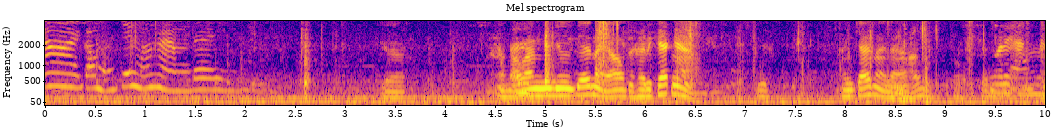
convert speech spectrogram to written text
ơi con mượn chén mỡ hành đi. Dạ. Anh Hậu ăn dư cái này không? hơi bị khác nha. Ăn trái này nè. Mở qua đây ăn nè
